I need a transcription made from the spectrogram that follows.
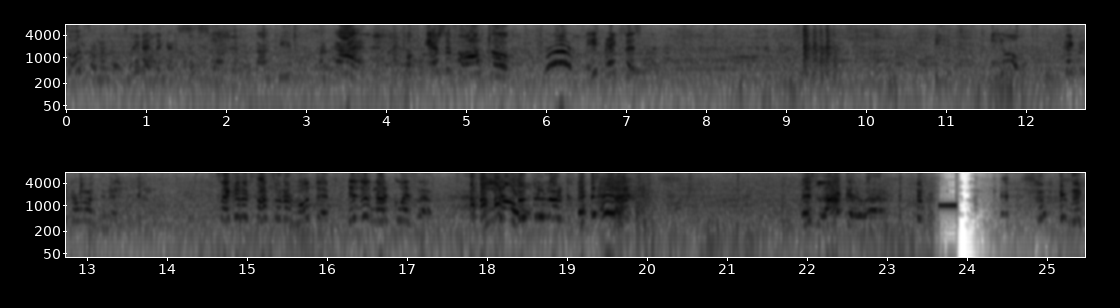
so ons sonder los. Moenie net dink ek so. Dankie. Okay. Op eerste vir aardklop. Woo! Is breakfast. Jo, Kyk vir die kamera doen dit. Sy kan dit vat sonder water. dis is narkose. Jo, proe narkose. Dis lekker hoor. Ek dink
